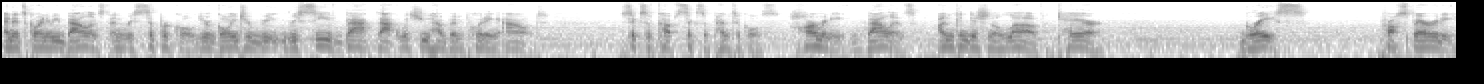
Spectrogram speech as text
And it's going to be balanced and reciprocal. You're going to re- receive back that which you have been putting out. Six of Cups, Six of Pentacles. Harmony, balance, unconditional love, care, grace, prosperity.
